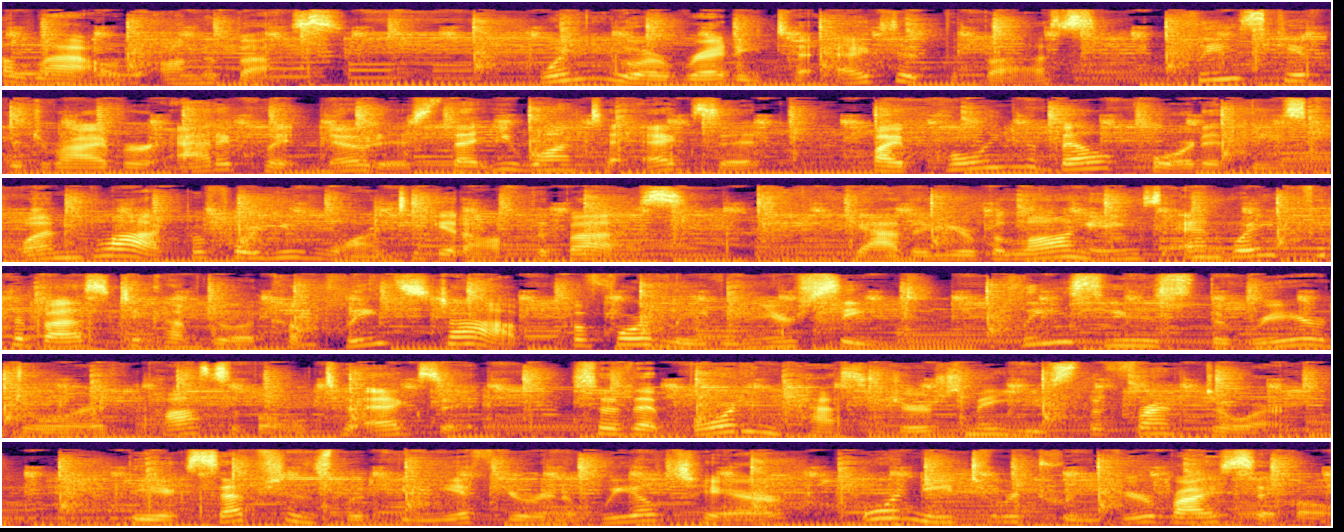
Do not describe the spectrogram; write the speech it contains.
allowed on the bus. When you are ready to exit the bus, please give the driver adequate notice that you want to exit by pulling the bell cord at least one block before you want to get off the bus. Gather your belongings and wait for the bus to come to a complete stop before leaving your seat. Please use the rear door if possible to exit so that boarding passengers may use the front door. The exceptions would be if you're in a wheelchair or need to retrieve your bicycle.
